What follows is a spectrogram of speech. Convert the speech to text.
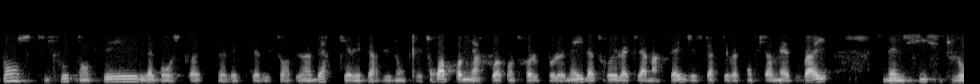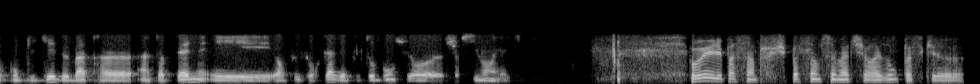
pense qu'il faut tenter la grosse cote avec la victoire de Humbert qui avait perdu donc les trois premières fois contre le Polonais. Il a trouvé la clé à Marseille. J'espère qu'il va confirmer à Dubaï, même si c'est toujours compliqué de battre euh, un top 10. Et en plus, Urkaz est plutôt bon sur, euh, sur Simon Eric. Oui, il n'est pas simple. Je suis pas simple ce match, as raison, parce que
